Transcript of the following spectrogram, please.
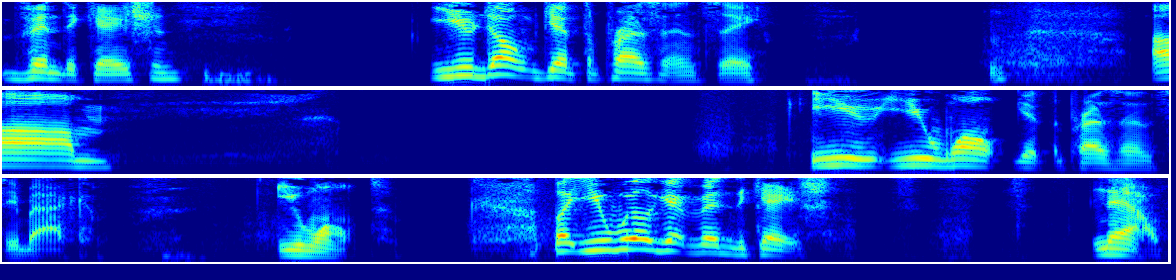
Vindication. You don't get the presidency. Um, you you won't get the presidency back. You won't, but you will get vindication. Now,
